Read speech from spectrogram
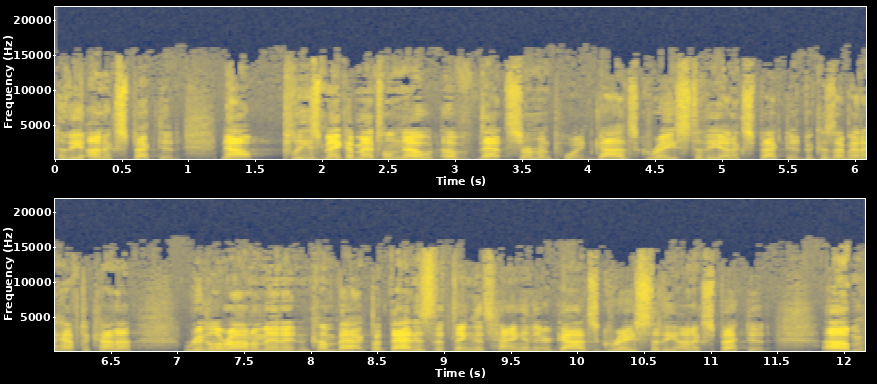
to the unexpected. Now, please make a mental note of that sermon point God's grace to the unexpected, because I'm going to have to kind of wriggle around a minute and come back. But that is the thing that's hanging there God's grace to the unexpected. Um,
